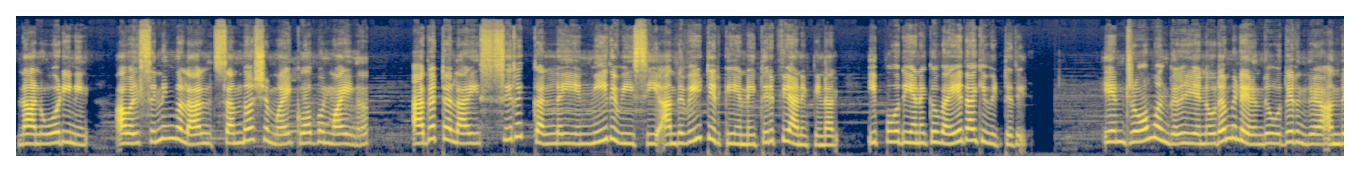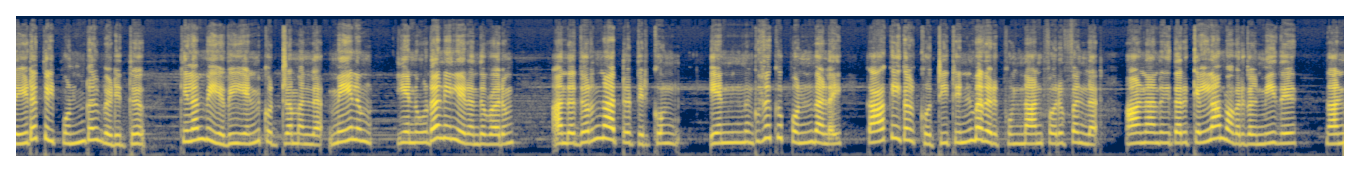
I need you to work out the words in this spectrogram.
நான் ஓடினேன். அவள் சினுங்களால் சந்தோஷமாய் கோபமாய் அதட்டலாய் சிறு கல்லை என் மீது வீசி அந்த வீட்டிற்கு என்னை திருப்பி அனுப்பினாள். இப்போது எனக்கு வயதாகிவிட்டது. என் ரோமங்கள் என் உடம்பிலிருந்து உதிர்ந்து அந்த இடத்தில் புண்கள் வெடித்து கிளம்பியது என் குற்றமல்ல. மேலும் என் உடலில் இருந்து வரும் அந்த துர்நாற்றத்திற்கும் என் முதுகு புண்களை காக்கைகள் கொத்தி தின்பதற்கும் நான் பொறுப்பல்ல. ஆனால் இதற்கெல்லாம் அவர்கள் மீது நான்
